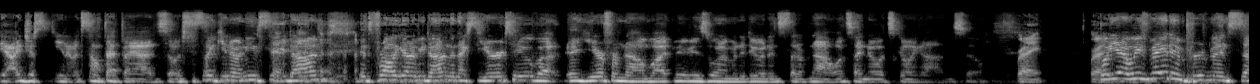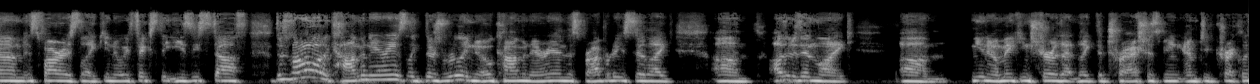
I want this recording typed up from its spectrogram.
yeah, I just, you know, it's not that bad. So it's just like, you know, it needs to be done. it's probably going to be done in the next year or two, but a year from now, but maybe is when I'm going to do it instead of now once I know what's going on. So, right right but yeah, we've made improvements um, as far as like, you know, we fixed the easy stuff. There's not a lot of common areas. Like, there's really no common area in this property. So, like, um, other than like, um, you know, making sure that like the trash is being emptied correctly.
